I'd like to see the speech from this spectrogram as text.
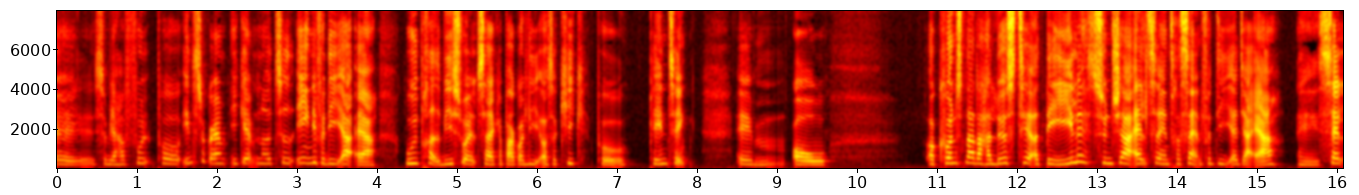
Øh, som jeg har fulgt på Instagram igennem noget tid. Egentlig fordi jeg er udpræget visuelt, så jeg kan bare godt lide også at kigge på pæne ting. Øhm, og, og kunstnere, der har lyst til at dele, synes jeg er altid interessant, fordi at jeg er øh, selv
